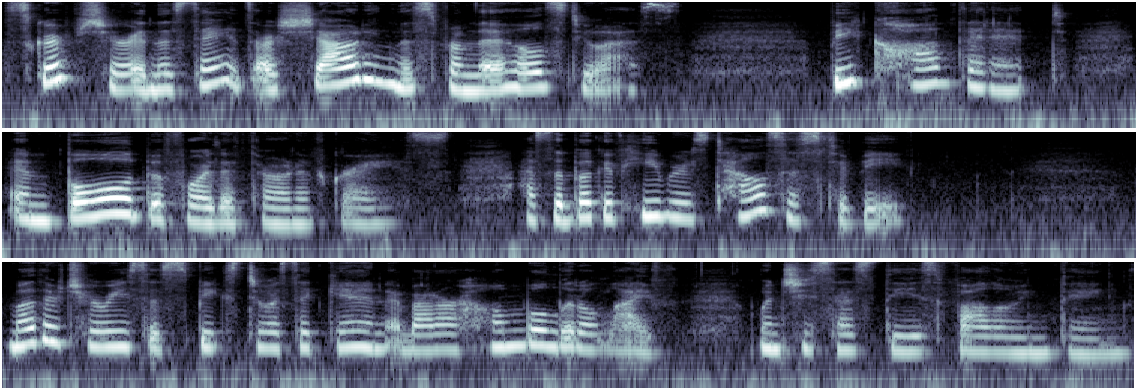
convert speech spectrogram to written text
Scripture and the saints are shouting this from the hills to us. Be confident and bold before the throne of grace, as the book of Hebrews tells us to be. Mother Teresa speaks to us again about our humble little life when she says these following things.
